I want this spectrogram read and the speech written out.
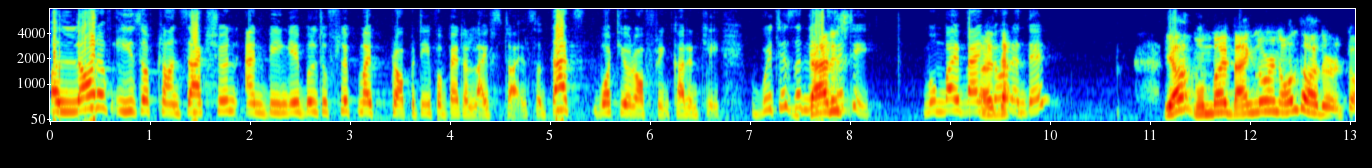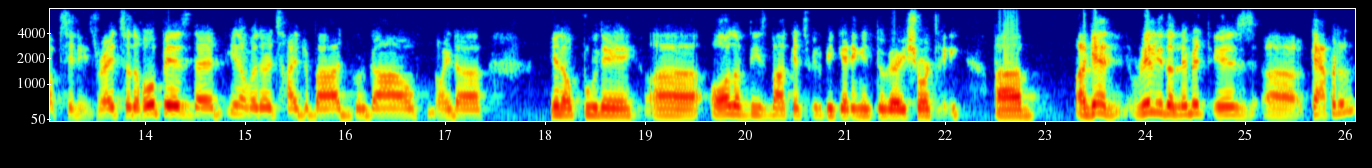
a lot of ease of transaction and being able to flip my property for better lifestyle. So that's what you're offering currently, which is the next is, city, Mumbai, uh, Bangalore uh, that, and then? Yeah, Mumbai, Bangalore, and all the other top cities, right? So the hope is that, you know, whether it's Hyderabad, Gurgaon, Noida, you know, Pune, uh, all of these markets we'll be getting into very shortly. Uh, again, really the limit is uh, capital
